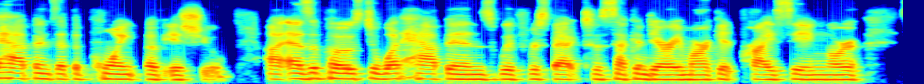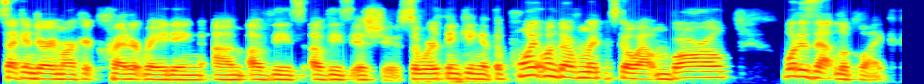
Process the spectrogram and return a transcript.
happens at the point of issue, uh, as opposed to what happens with respect to secondary market pricing or secondary market credit rating um, of these of these issues. So we're thinking at the point when governments go out and borrow, what does that look like?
